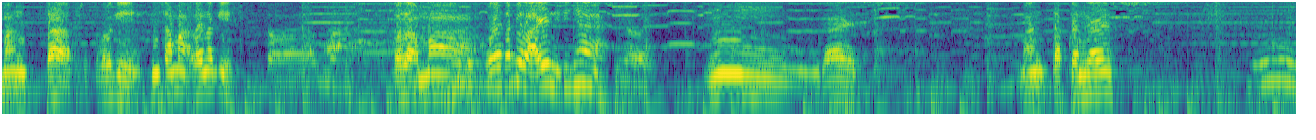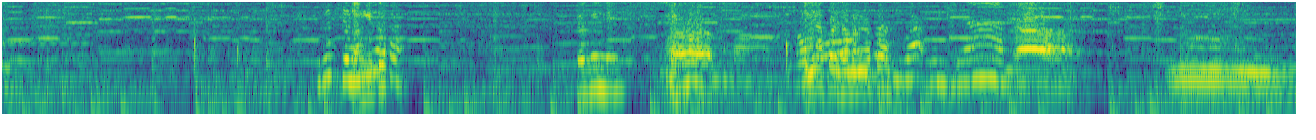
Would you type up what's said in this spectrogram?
Mantap. Satu lagi. Ini sama, lain lagi. Sama. Oh, sama. Oh, ya, tapi lain isinya. Isinya lain. Hmm, guys. Mantap kan, guys? Terus yang, Yang itu? apa? Yang ini sama. Ini apa sama apa? Dua belinya. Ya. Hmm.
